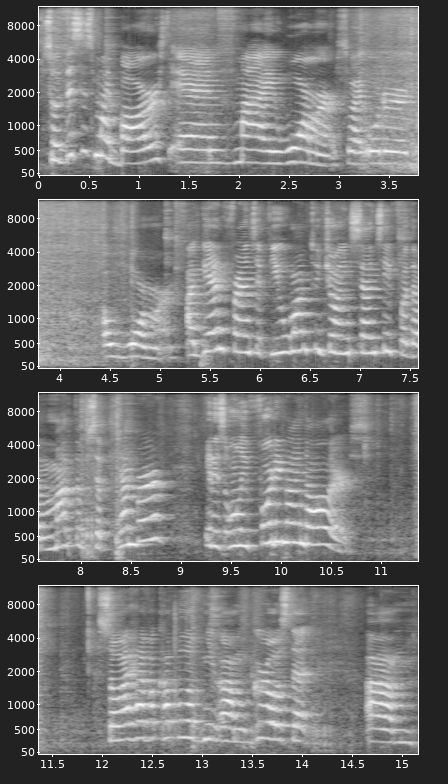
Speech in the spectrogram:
So this is my bars and my warmer. So I ordered a warmer. Again, friends, if you want to join Scentsy for the month of September, it is only $49. So I have a couple of new, um, girls that um,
